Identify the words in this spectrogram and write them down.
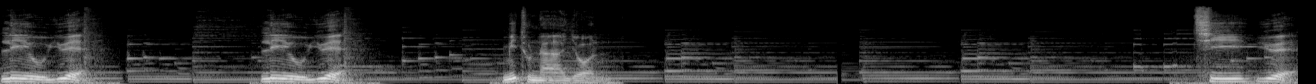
六月六月 มิถุนายน 七月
